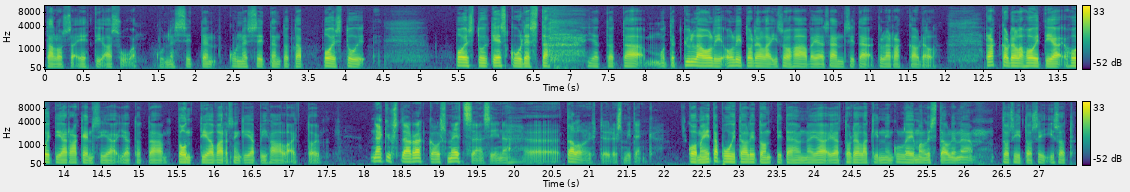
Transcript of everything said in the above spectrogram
talossa ehti asua, kunnes sitten, kunnes sitten tota poistui, poistui keskuudesta. Ja tota, mutta kyllä oli, oli todella iso haave ja hän sitä kyllä rakkaudella, rakkaudella hoiti ja, hoiti ja rakensi ja, ja tota, tonttia varsinkin ja pihaa laittoi. Näkyykö tämä rakkaus metsään siinä ä, talon yhteydessä mitenkään? Komeita puita oli tontti täynnä ja, ja todellakin niin kuin leimallista oli nämä tosi tosi isot.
